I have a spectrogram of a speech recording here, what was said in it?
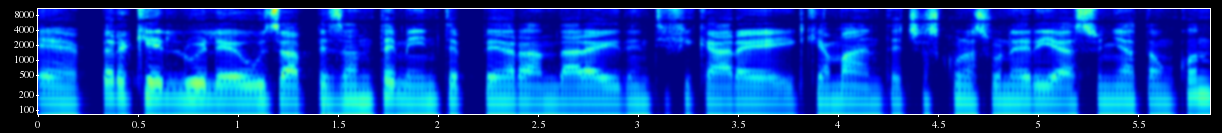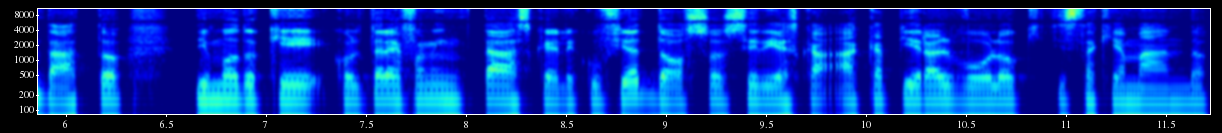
eh, perché lui le usa pesantemente per andare a identificare il chiamante. Ciascuna suoneria è assegnata a un contatto, di modo che col telefono in tasca e le cuffie addosso si riesca a capire al volo chi ti sta chiamando.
